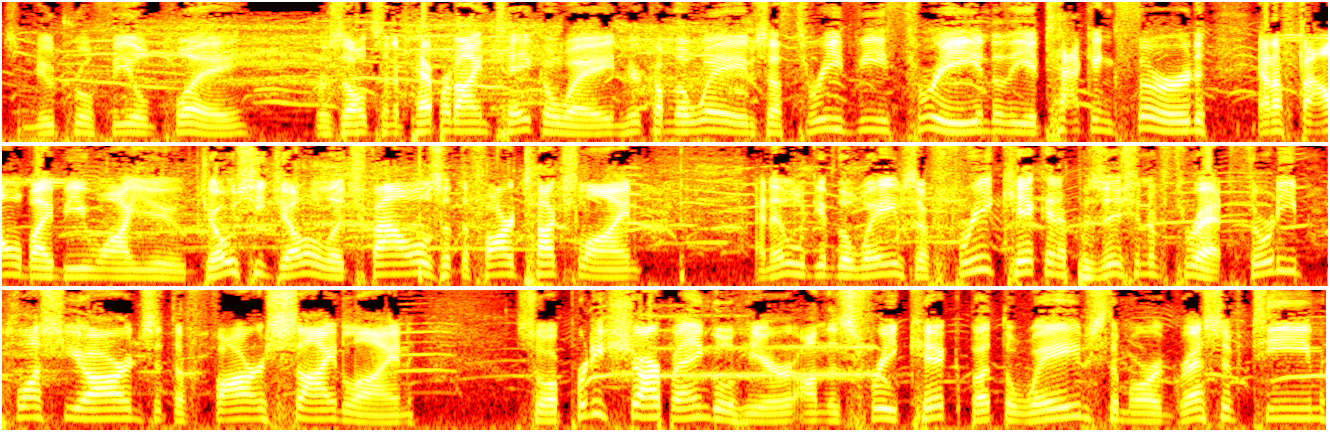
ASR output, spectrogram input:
Some neutral field play results in a Pepperdine takeaway. And here come the Waves, a 3v3 into the attacking third, and a foul by BYU. Josie Jelilich fouls at the far touchline and it'll give the Waves a free kick in a position of threat. 30 plus yards at the far sideline. So a pretty sharp angle here on this free kick, but the Waves, the more aggressive team,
